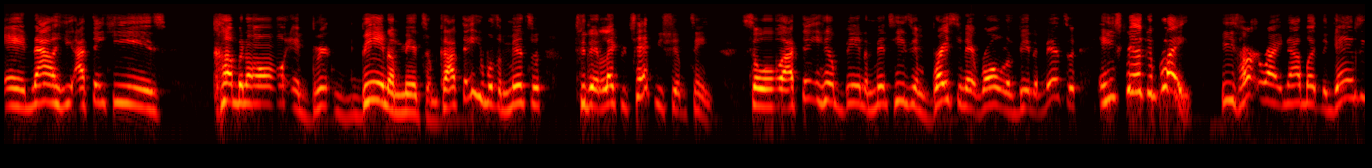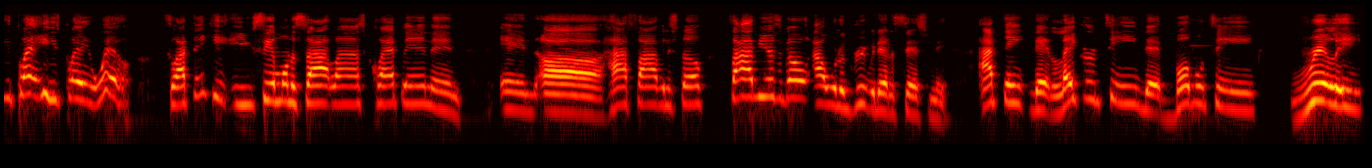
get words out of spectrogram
and now he I think he is coming on and be, being a mentor. Because I think he was a mentor to the Lakers championship team. So I think him being a mentor, he's embracing that role of being a mentor, and he still can play. He's hurt right now, but the games he's played, he's played well. So I think he you see him on the sidelines clapping and and uh high fiving and stuff. Five years ago, I would agree with that assessment. I think that Laker team, that bubble team, really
